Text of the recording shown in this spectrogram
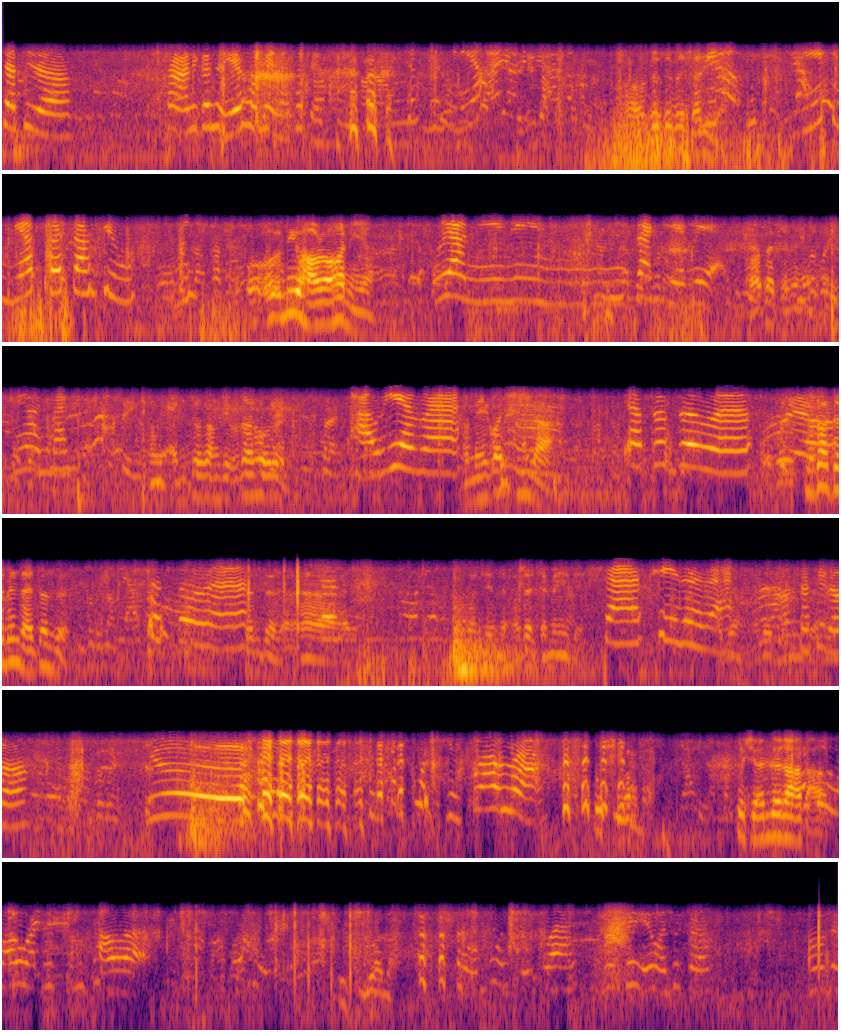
下去了。那你跟着爷爷后面呢，快点。好，在这边等你。你你要推上去，你我我溜好了换你啊。不要你你你在前面，好，在前面。不要你在前面。好，你坐上去，我在后面。讨厌吗？啊，没关系啦。要真正吗？走到这边才真的。真正吗？真的了，啊。在前面一点。小气的嘞，小气的。哟，不喜欢嘛？不喜欢嘛？不喜欢就拉倒。不我的皮草了。不喜欢嘛？我不喜欢。那先玩这个。然后这。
